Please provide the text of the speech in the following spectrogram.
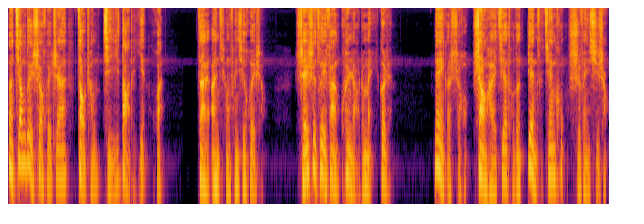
那将对社会治安造成极大的隐患。在案情分析会上。谁是罪犯，困扰着每个人。那个时候，上海街头的电子监控十分稀少，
